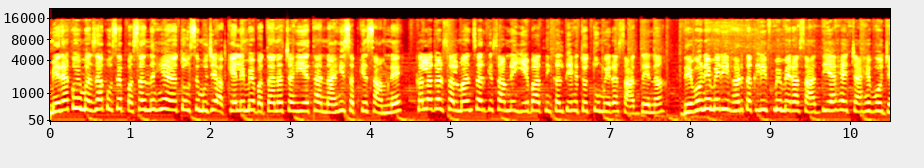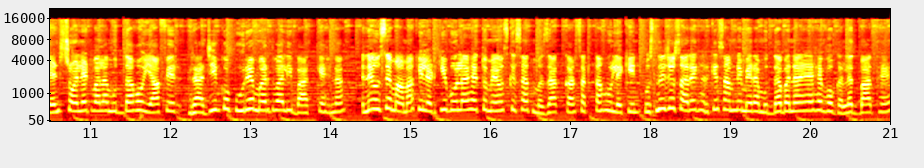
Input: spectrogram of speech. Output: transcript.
मेरा कोई मज़ाक उसे पसंद नहीं आया तो उसे मुझे अकेले में बताना चाहिए था, ना ही सबके सामने। कल अगर सलमान सर के सामने ये बात निकलती है तो तू मेरा साथ देना। देवो ने मेरी हर तकलीफ़ में मेरा साथ दिया है, चाहे वो जेंट्स टॉयलेट वाला मुद्दा हो या फिर राजीव को पूरे मर्द वाली बात कहना। मैंने उसे मामा की लड़की बोला है तो मैं उसके साथ मज़ाक कर सकता हूँ, लेकिन उसने जो सारे घर के सामने मेरा मुद्दा बनाया है, वो गलत बात है।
